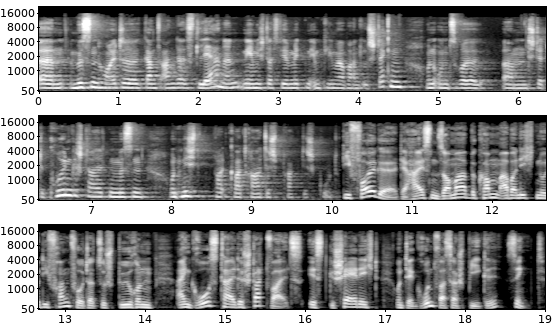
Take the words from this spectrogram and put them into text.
ähm, müssen heute ganz anders lernen, nämlich, dass wir mitten im Klimawandel stecken und unsere ähm, Städte grün gestalten müssen und nicht quadratisch praktisch gut. Die Folge der heißen Sommer bekommen aber nicht nur die Frankfurter zu spüren. Ein Großteil des Stadtwalds ist geschädigt und der Grundwasserspiegel sinkt.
